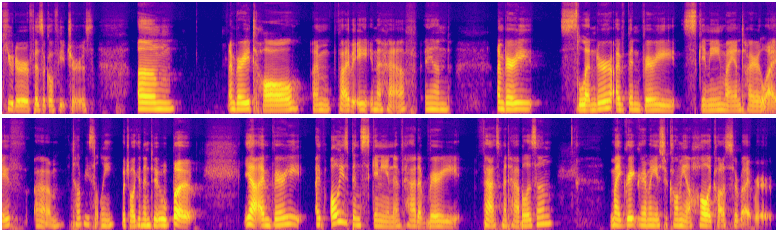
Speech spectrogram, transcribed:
cuter physical features. Um, I'm very tall. I'm five eight and a half, and I'm very slender. I've been very skinny my entire life um, until recently, which I'll get into. But yeah, I'm very. I've always been skinny, and I've had a very fast metabolism. My great grandma used to call me a Holocaust survivor.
